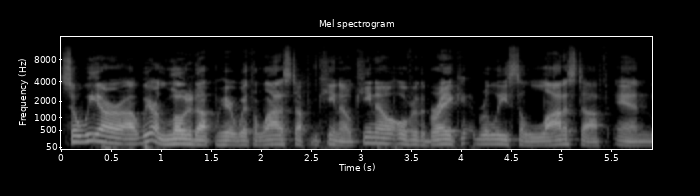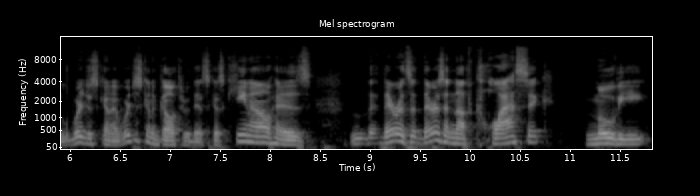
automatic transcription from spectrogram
So we are uh, we are loaded up here with a lot of stuff from Kino. Kino over the break released a lot of stuff, and we're just gonna we're just gonna go through this because Kino has there is a, there is enough classic movie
